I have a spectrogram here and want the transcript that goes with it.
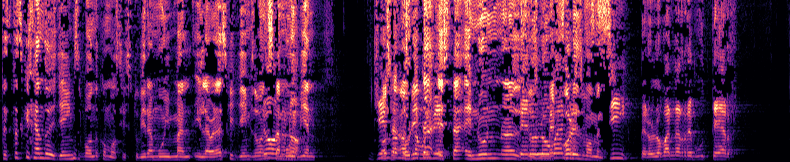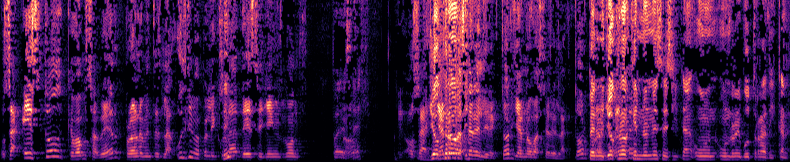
te estás quejando de James Bond como si estuviera muy mal, y la verdad es que James Bond No, está no, muy no. bien. James o sea, Bond está ahorita muy bien. está, en uno de pero sus lo van a- mejores momentos. Sí, pero lo van a rebotear. O sea, esto que vamos a ver probablemente es la última película de ese James Bond. Puede ¿no? ser. O sea, Yo ya creo- no va a ser el director, ya no va a ser el actor. Pero yo creo que no necesita un, un reboot radical.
